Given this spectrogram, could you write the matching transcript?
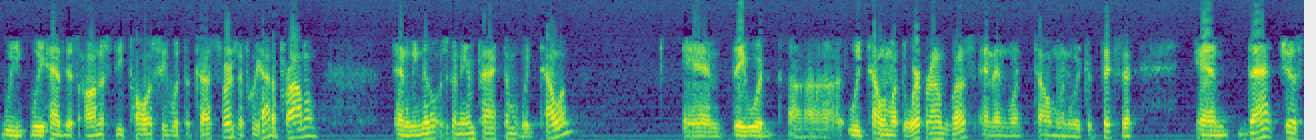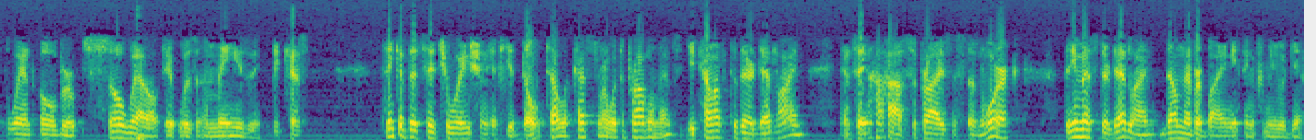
we, we had this honesty policy with the customers. If we had a problem and we knew it was going to impact them, we'd tell them. And they would, uh, we'd tell them what the workaround was and then tell them when we could fix it. And that just went over so well. It was amazing because think of the situation if you don't tell a customer what the problem is. You come up to their deadline and say, haha, surprise, this doesn't work. They miss their deadline. They'll never buy anything from you again.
